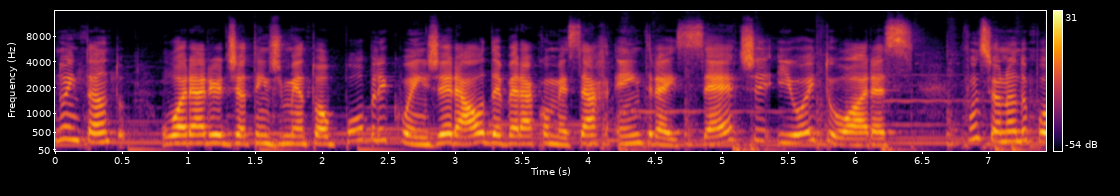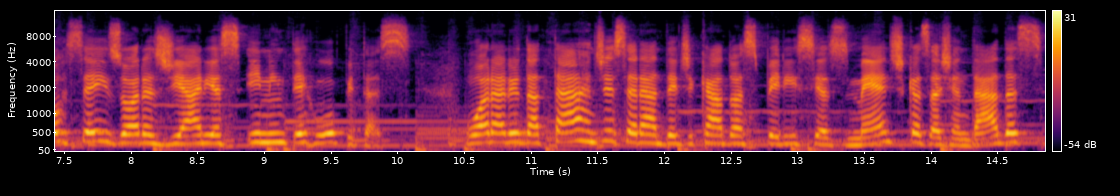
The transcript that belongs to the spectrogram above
No entanto, o horário de atendimento ao público em geral deverá começar entre as 7 e 8 horas, funcionando por 6 horas diárias ininterruptas. O horário da tarde será dedicado às perícias médicas agendadas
